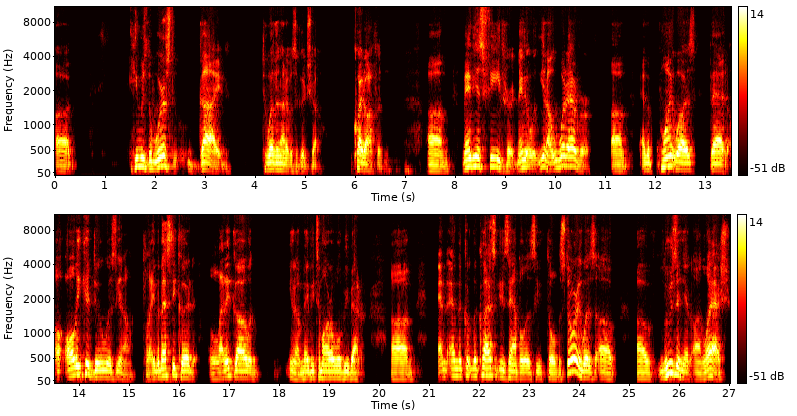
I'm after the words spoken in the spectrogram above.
uh, he was the worst guide to whether or not it was a good show. Quite often, um, maybe his feet hurt, maybe you know whatever. Um, and the point was that all he could do was you know play the best he could, let it go, and you know maybe tomorrow will be better. Um, and and the the classic example, as he told the story, was uh, of losing it on Lesh,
